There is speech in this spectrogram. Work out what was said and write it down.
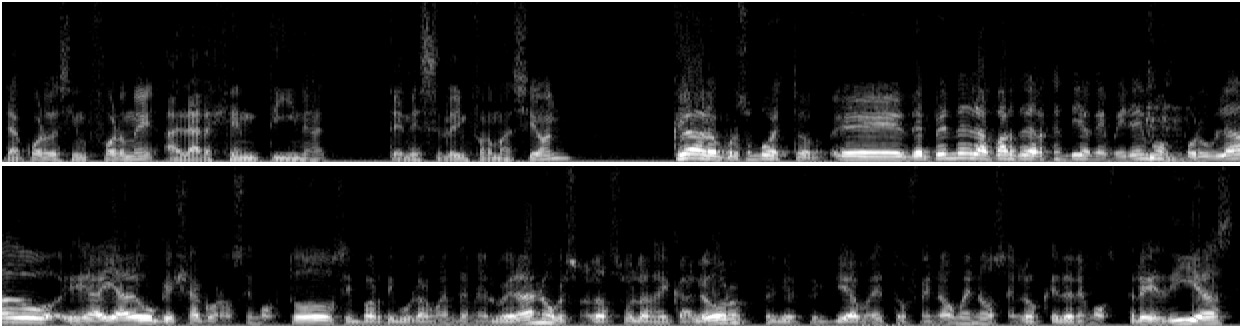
de acuerdo a ese informe, a la Argentina? ¿Tenés la información? Claro, por supuesto. Eh, depende de la parte de Argentina que miremos. Por un lado, eh, hay algo que ya conocemos todos y particularmente en el verano, que son las olas de calor, que efectivamente estos fenómenos en los que tenemos tres días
